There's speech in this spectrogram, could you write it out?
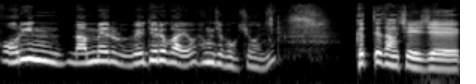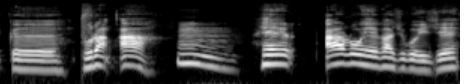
어린 남매를 왜 데려가요? 형제복지원이? 그때 당시에 이제 그 불황 아 음. 해 아로 해가지고 이제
